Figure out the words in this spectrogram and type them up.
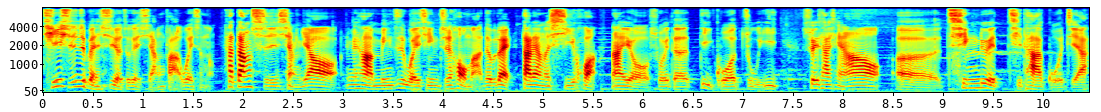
其实日本是有这个想法，为什么？他当时想要，因为他明治维新之后嘛，对不对？大量的西化，那有所谓的帝国主义，所以他想要呃侵略其他国家。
